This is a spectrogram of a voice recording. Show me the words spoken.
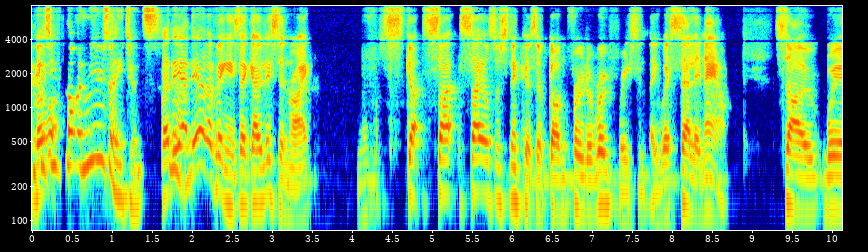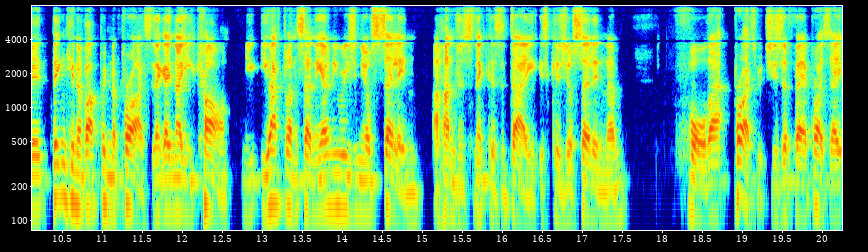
because what- you've got a news agent. But the, the other thing is they go, listen, right? Sales of Snickers have gone through the roof recently. We're selling out. So we're thinking of upping the price. And they go, no, you can't. You, you have to understand the only reason you're selling 100 Snickers a day is because you're selling them for that price, which is a fair price, eh,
